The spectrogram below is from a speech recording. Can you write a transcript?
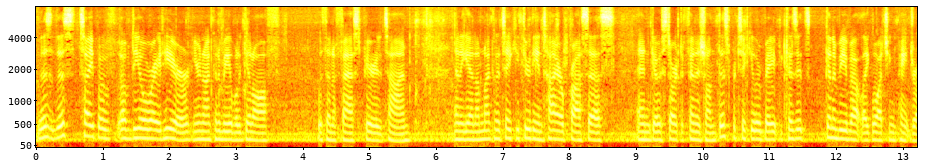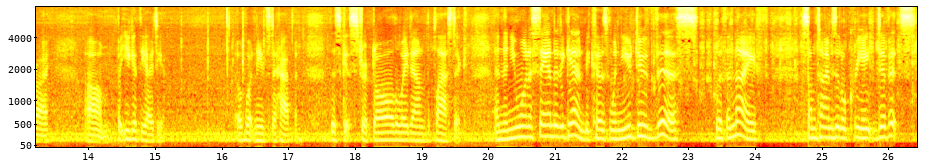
This this type of, of deal right here you're not going to be able to get off within a fast period of time. And again, I'm not going to take you through the entire process and go start to finish on this particular bait because it's going to be about like watching paint dry. Um, but you get the idea of what needs to happen. This gets stripped all the way down to the plastic. And then you want to sand it again because when you do this with a knife, sometimes it'll create divots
